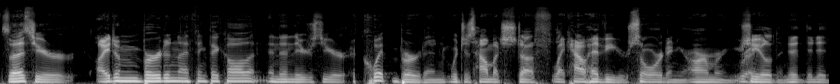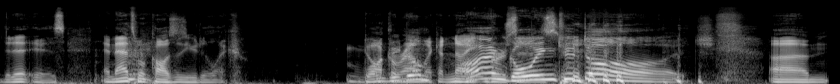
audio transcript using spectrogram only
So that's your item burden, I think they call it. And then there's your equip burden, which is how much stuff, like how heavy your sword and your armor and your Right. shield and it, it, it, it is. And that's what causes you to like walk around like a knight. I'm versus- going to dodge. um,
